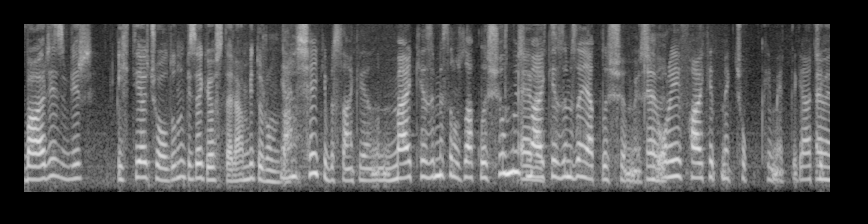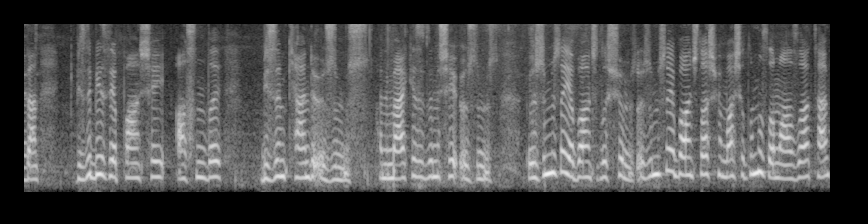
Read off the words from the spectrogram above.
bariz bir ihtiyaç olduğunu bize gösteren bir durumda. Yani şey gibi sanki yani merkezimizden uzaklaşıyor muyuz, Evet. merkezimize yaklaşıyor muyuz? Şimdi Evet. orayı fark etmek çok kıymetli. Gerçekten Evet. bizi biz yapan şey aslında bizim kendi özümüz. Hani merkez dediğimiz şey özümüz. Özümüze yabancılaşıyor muyuz? Özümüze yabancılaşmaya başladığımız zaman zaten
